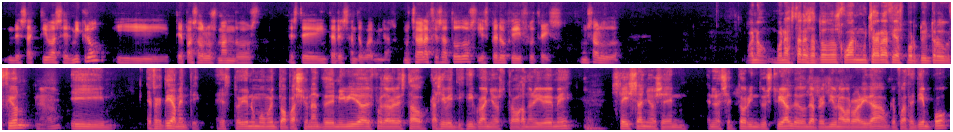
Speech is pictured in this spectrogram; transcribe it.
desactivas el micro y te paso los mandos de este interesante webinar. Muchas gracias a todos y espero que disfrutéis. Un saludo. Bueno, buenas tardes a todos. Juan, muchas gracias por tu introducción. Y efectivamente, estoy en un momento apasionante de mi vida después de haber estado casi 25 años trabajando en IBM, seis años en, el sector industrial, de donde aprendí una barbaridad, aunque fue hace tiempo,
